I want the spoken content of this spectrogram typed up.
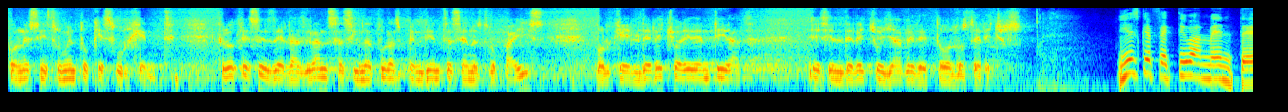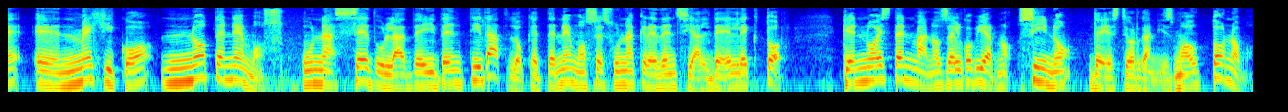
con ese instrumento que es urgente. Creo que ese es de las grandes asignaturas pendientes en nuestro país, porque el derecho a la identidad es el derecho llave de todos los derechos. Y es que efectivamente en México no tenemos una cédula de identidad, lo que tenemos es una credencial de elector, que no está en manos del gobierno, sino de este organismo autónomo.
